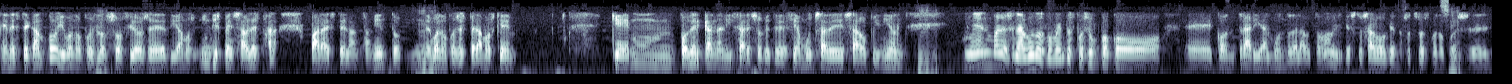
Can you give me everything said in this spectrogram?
en este campo y bueno pues los socios eh, digamos indispensables para para este lanzamiento. Bueno pues esperamos que que mm, poder canalizar eso que te decía, mucha de esa opinión. bueno, es en algunos momentos pues un poco eh, contraria al mundo del automóvil, que esto es algo que nosotros, bueno, pues eh,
